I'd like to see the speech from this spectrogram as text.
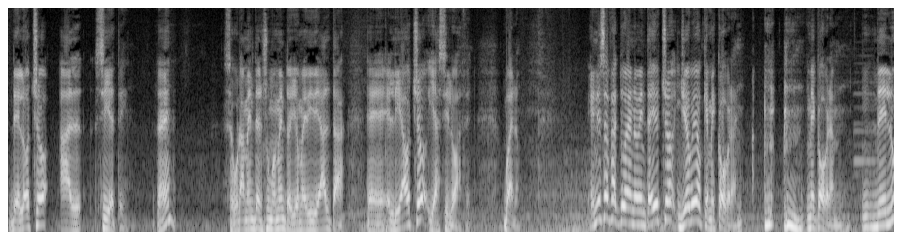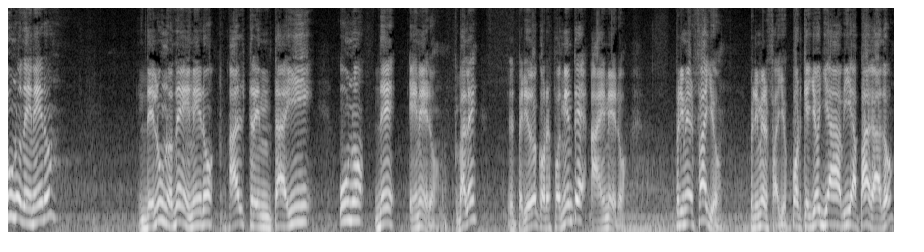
del 8 al 7. ¿eh? Seguramente en su momento yo me di de alta eh, el día 8 y así lo hacen. Bueno, en esa factura de 98 yo veo que me cobran. me cobran del 1 de enero del 1 de enero al 31 de enero, ¿vale? El periodo correspondiente a enero. Primer fallo, primer fallo, porque yo ya había pagado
